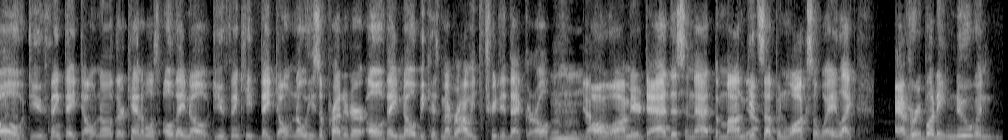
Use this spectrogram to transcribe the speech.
Oh, do you think they don't know they're cannibals? Oh, they know. Do you think he they don't know he's a predator? Oh, they know because remember how he treated that girl? Mhm. Yeah. oh, well, I'm your dad, this and that. The mom Yeah. gets up and walks away. Like everybody knew and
